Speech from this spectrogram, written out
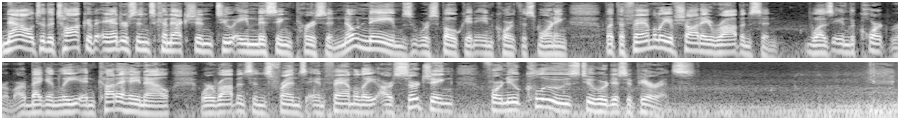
Now to the talk of Anderson's connection to a missing person. No names were spoken in court this morning, but the family of Sade Robinson was in the courtroom. Our Megan Lee in Cudahy now, where Robinson's friends and family are searching for new clues to her disappearance.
